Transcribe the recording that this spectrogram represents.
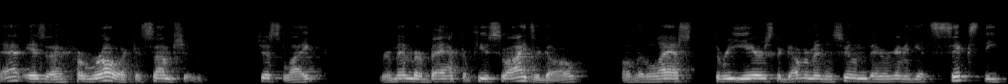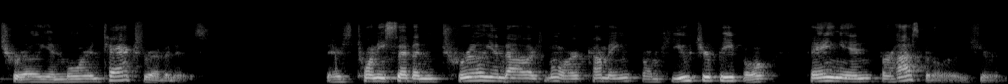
That is a heroic assumption. Just like, remember back a few slides ago, over the last three years, the government assumed they were going to get 60 trillion more in tax revenues. There's $27 trillion more coming from future people paying in for hospital insurance.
